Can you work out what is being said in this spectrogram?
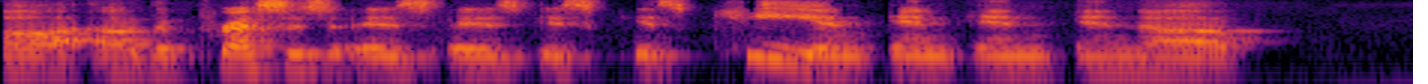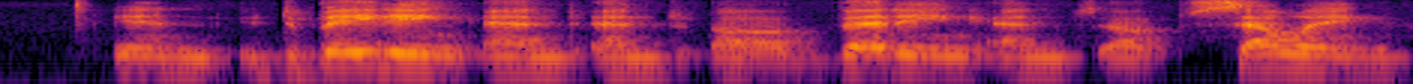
uh, uh, the press is, is, is, is, is key in, in, in, in uh, in debating and and uh, vetting and uh, selling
